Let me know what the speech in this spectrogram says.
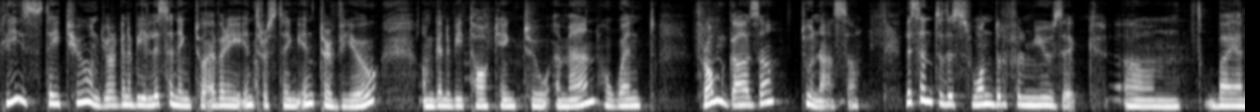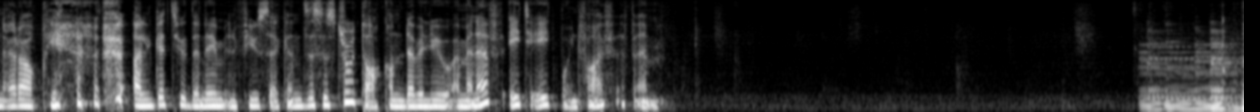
please stay tuned. You're going to be listening to a very interesting interview. I'm going to be talking to a man who went from Gaza to NASA. Listen to this wonderful music um, by an Iraqi. I'll get you the name in a few seconds. This is True Talk on WMNF 88.5 FM.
